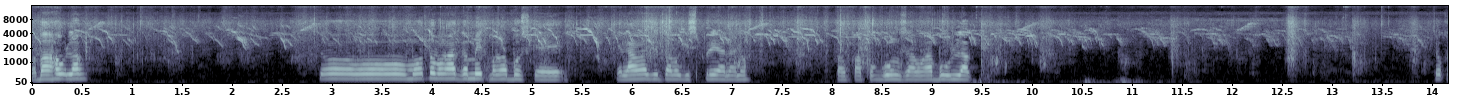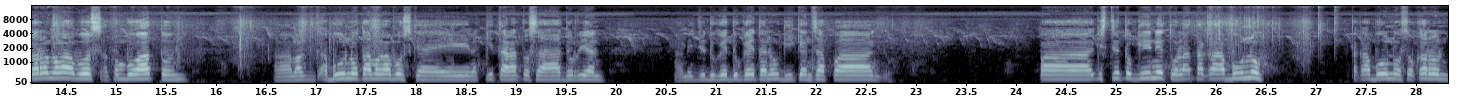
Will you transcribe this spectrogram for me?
babaho lang. So, mo to mga gamit mga boss kay kailangan jud ta mag-spray ano pagpapugong sa mga bulak. So karon mga boss, atong buhaton ah, mag-abuno ta mga boss kay nakita na to sa durian. Ah, medyo dugay-dugay tanong gikan sa pag pag istito ginit wala ta ka abuno. Ta ka abuno so karon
